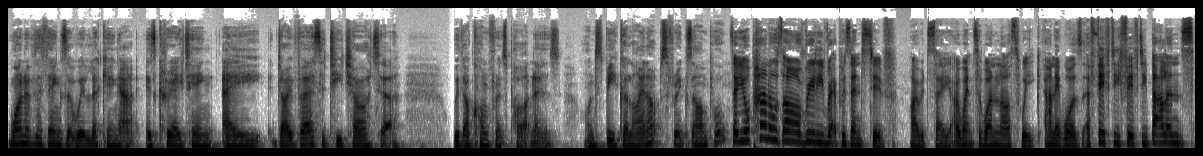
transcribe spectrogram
One of the things that we're looking at is creating a diversity charter with our conference partners on speaker lineups, for example. So your panels are really representative, I would say. I went to one last week and it was a 50 50 balance.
